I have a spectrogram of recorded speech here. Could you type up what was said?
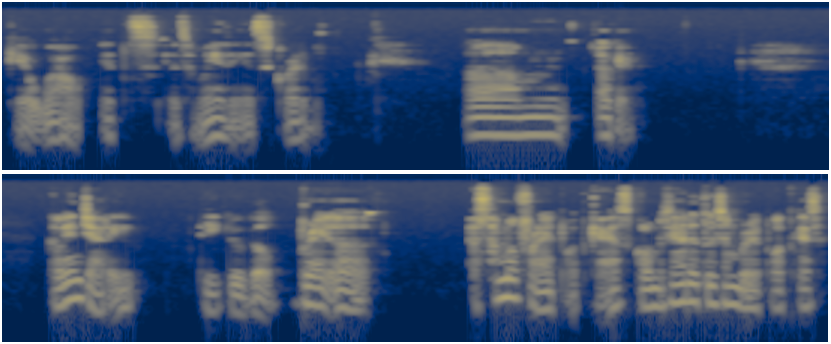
kayak wow, it's it's amazing, it's incredible. Um, Oke, okay. Kalian cari di Google break uh, sama Friday Podcast. Kalau misalnya ada tulisan break podcast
